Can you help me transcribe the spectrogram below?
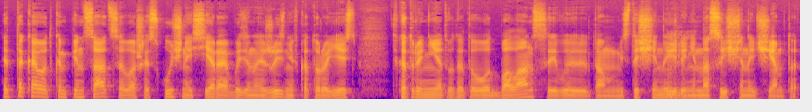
это такая вот компенсация вашей скучной, серой, обыденной жизни, в которой есть, в которой нет вот этого вот баланса, и вы там истощены mm-hmm. или не насыщены чем-то.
